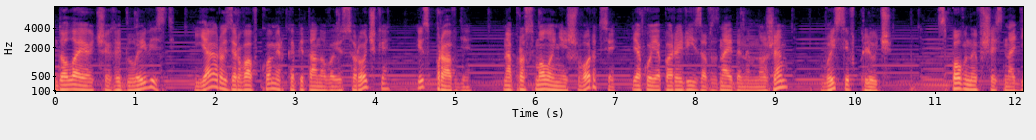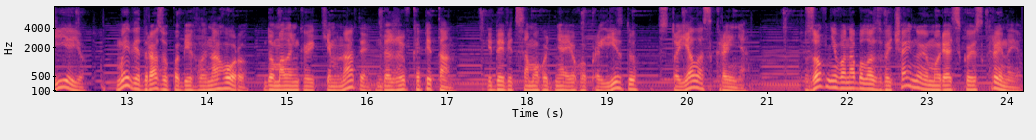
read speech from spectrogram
Долаючи гидливість, я розірвав комір капітанової сорочки, і справді, на просмоленій шворці, яку я перерізав знайденим ножем, висів ключ. Сповнившись надією, ми відразу побігли нагору до маленької кімнати, де жив капітан, і де від самого дня його приїзду стояла скриня. Зовні вона була звичайною моряцькою скринею.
